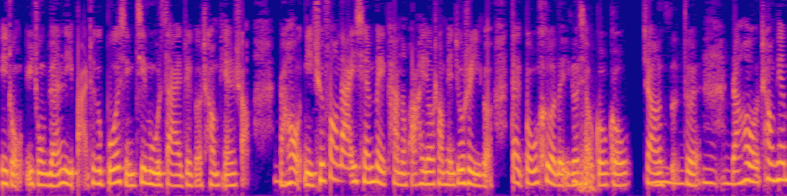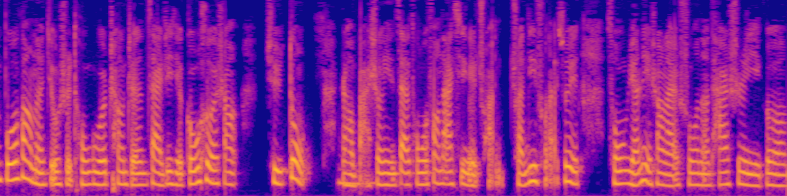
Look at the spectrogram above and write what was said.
一种一种原理，把这个波形记录在这个唱片上，然后你去放大一千倍看的话，黑胶唱片就是一个带沟壑的一个小勾勾这样子。对，然后唱片播放呢，就是通过唱针在这些沟壑上去动，然后把声音再通过放大器给传传递出来。所以从原理上来说呢，它是一个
